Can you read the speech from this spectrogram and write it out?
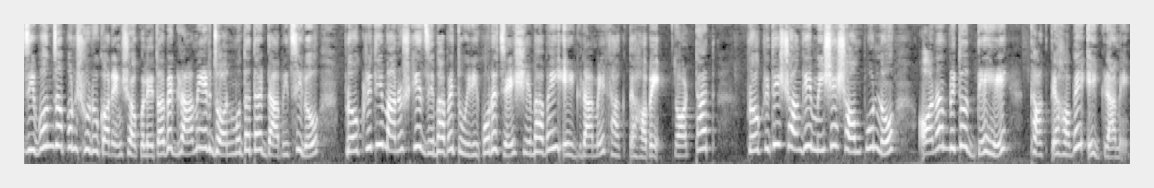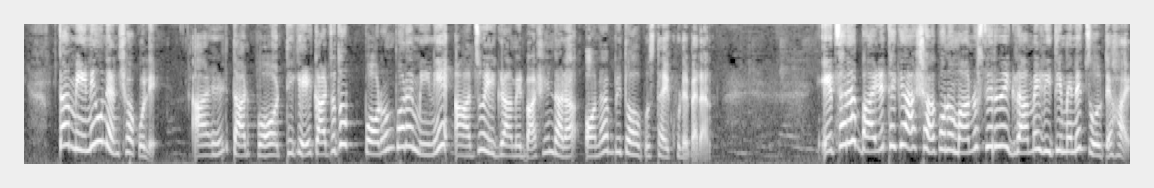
জীবনযাপন শুরু করেন সকলে, তবে গ্রামের জন্মদাতার দাবি ছিল, প্রকৃতি মানুষকে যেভাবে তৈরি করেছে, সেভাবেই এই গ্রামে থাকতে হবে। অর্থাৎ, প্রকৃতির সঙ্গে মিশে সম্পূর্ণ অনাবৃত দেহে থাকতে হবে এই গ্রামে। তা মেনেও নেন সকলে। আর তারপর থেকে কার্যত পরম্পরা মেনে আজও এই গ্রামের বাসিন্দারা অনাবৃত অবস্থায় ঘুরে বেড়ান। এছাড়া বাইরে থেকে আসা কোনো মানুষদেরও এই গ্রামের রীতি মেনে চলতে হয়।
